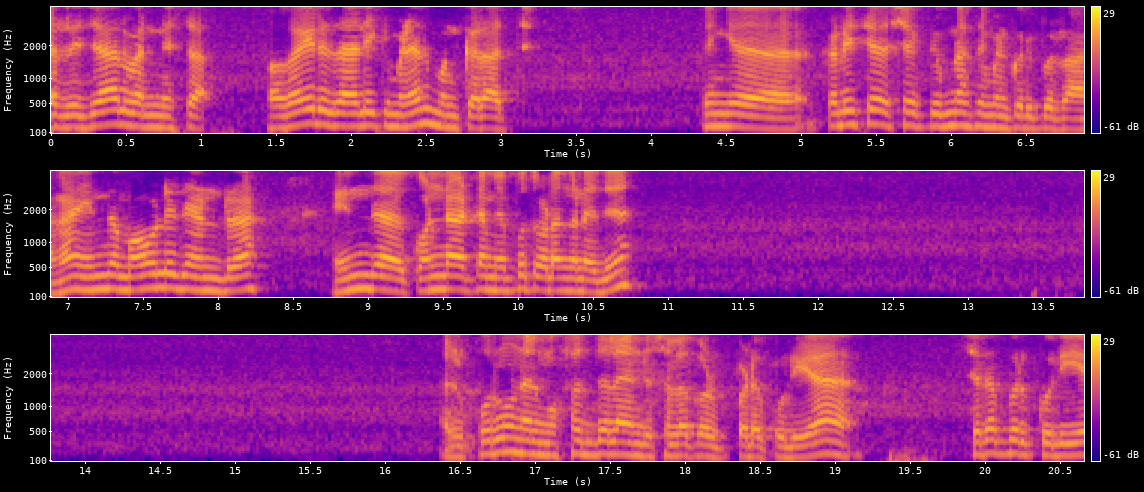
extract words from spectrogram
الرجال والنساء وغير ذلك من المنكرات இங்கே கடைசியாக ஷேக் இப்னசிமின் குறிப்பிடுறாங்க இந்த மௌலித் என்ற இந்த கொண்டாட்டம் எப்போ தொடங்கினது அல் குரூன் அல் முஃபத்தலா என்று சொல்லப்படக்கூடிய சிறப்பிற்குரிய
